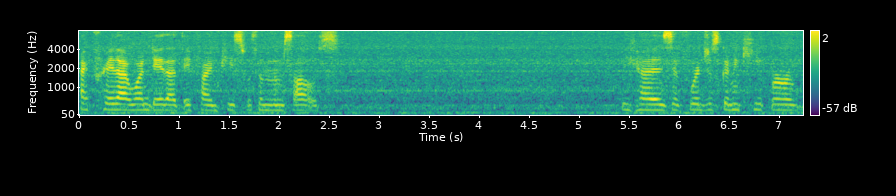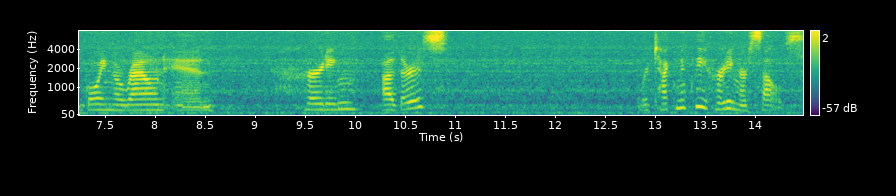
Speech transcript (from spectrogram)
I pray that one day that they find peace within themselves. Because if we're just going to keep er, going around and hurting others, we're technically hurting ourselves.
